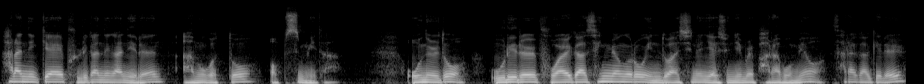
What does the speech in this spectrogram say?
하나님께 불가능한 일은 아무것도 없습니다. 오늘도 우리를 부활과 생명으로 인도하시는 예수님을 바라보며 살아가기를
